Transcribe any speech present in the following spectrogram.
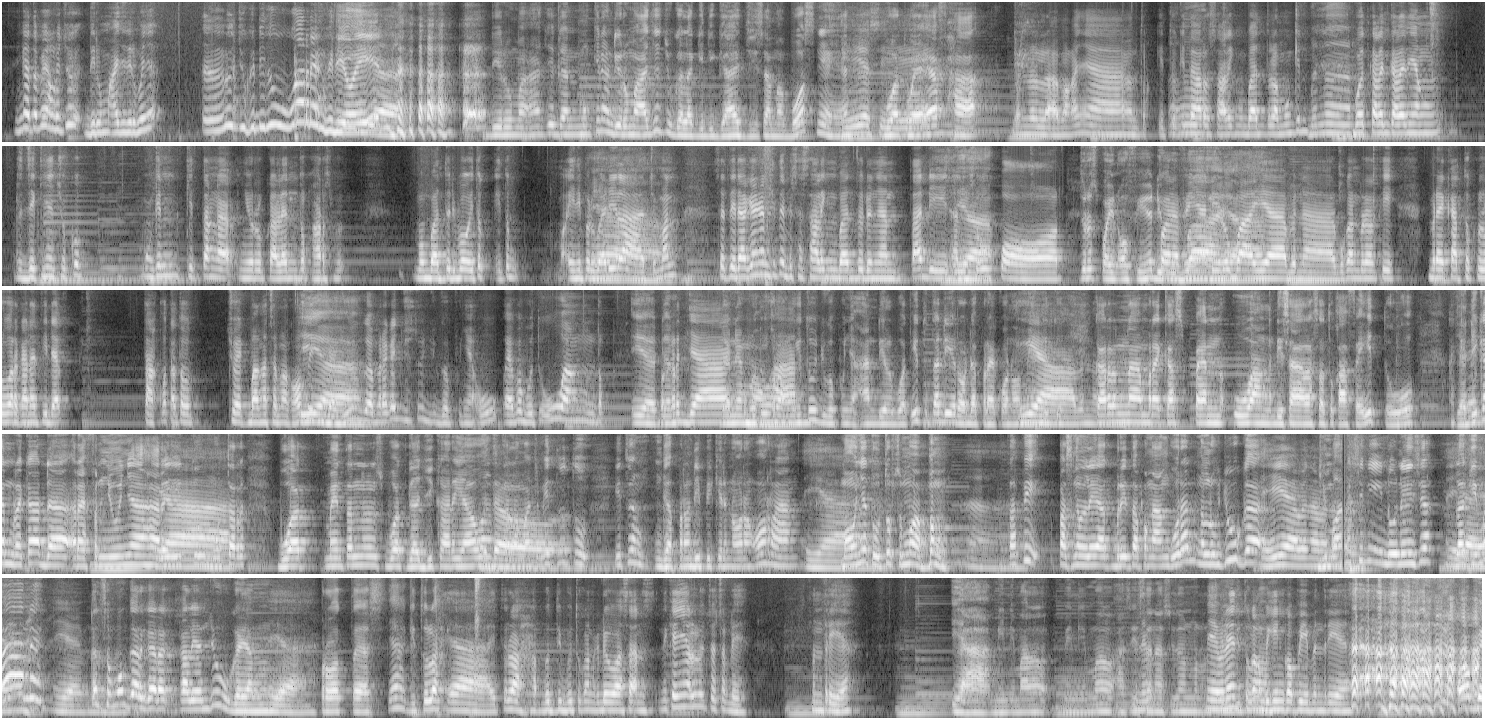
Enggak, tapi yang lucu di rumah aja di rumahnya lu juga di luar yang videoin. Iya. di rumah aja dan mungkin yang di rumah aja juga lagi digaji sama bosnya ya Iya sih. buat WFH. Bener lah, makanya untuk itu kita harus saling membantu lah. Mungkin Bener. buat kalian-kalian yang rezekinya cukup, mungkin kita nggak nyuruh kalian untuk harus membantu di bawah itu itu ini pribadi Iya. lah. Cuman setidaknya kan kita bisa saling bantu dengan tadi saling Iya. support. Terus point of view-nya Point dirubah. of view-nya dirubah ya. ya benar. Bukan berarti mereka tuh keluar karena tidak takut atau cuek banget sama covid Iya. enggak juga. Mereka justru juga punya u, eh, apa butuh uang untuk Iya dan, bekerja, dan yang kebutuhan. itu juga punya andil buat itu tadi roda perekonomian Iya, itu. benar. Karena mereka spend uang di salah satu kafe itu, jadi kan mereka ada revenue-nya hari Iya. itu muter buat maintenance, buat gaji karyawan Betul. segala macam itu tuh. Itu yang nggak pernah dipikirin orang-orang. Iya. Maunya tutup semua, beng. Tapi pas ngelihat berita pengangguran ngeluh juga. Iya, benar, Gimana sih nih Indonesia? Iya, Lah gimana? iya, kan semua gara-gara kalian juga yang Iya. protes. Ya gitulah. Ya, itulah butuh dibutuhkan kedewasaan. Ini kayaknya lu cocok deh. Menteri ya. Ya minimal minimal asisten asisten menteri Ya, bener gitu tukang lah. bikin kopi menteri ya. OB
